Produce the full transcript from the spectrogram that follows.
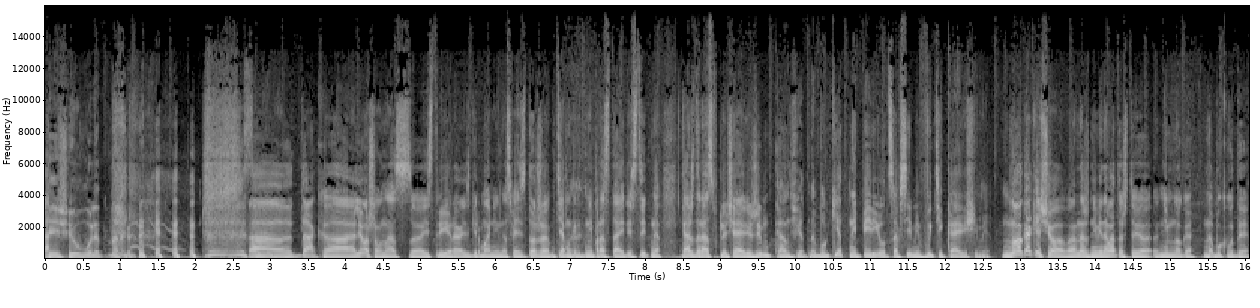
Тебя еще и уволят нахрен. А, так, а, Леша у нас э, из 3 Ира из Германии на связи. Тоже тема, говорит, непростая, действительно. Каждый раз включаю режим конфетно-букетный период со всеми вытекающими. Но как еще? Она же не виновата, что ее немного на букву «Д».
